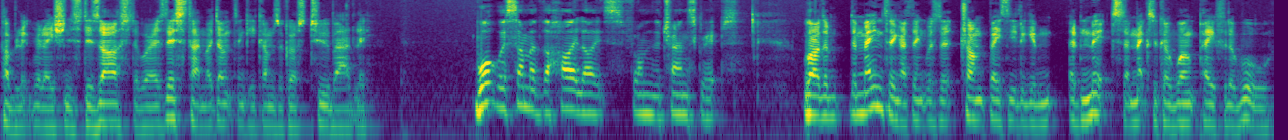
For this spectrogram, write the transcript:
public relations disaster. Whereas this time I don't think he comes across too badly. What were some of the highlights from the transcripts? Well, the, the main thing I think was that Trump basically admits that Mexico won't pay for the wall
